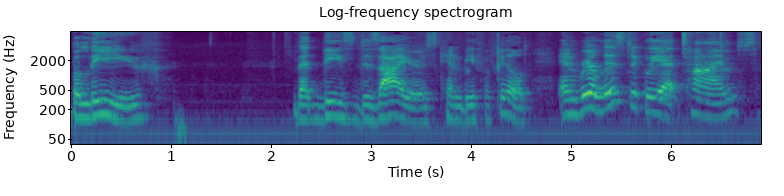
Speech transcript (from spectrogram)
believe that these desires can be fulfilled. And realistically, at times,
